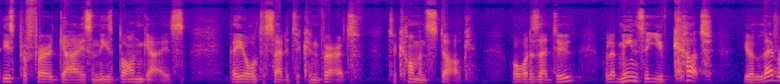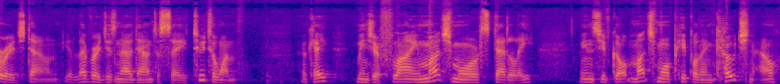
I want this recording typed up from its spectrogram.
these preferred guys and these bond guys, they all decided to convert to common stock. Well, what does that do? Well, it means that you've cut your leverage down. Your leverage is now down to, say, 2 to 1. Okay? It means you're flying much more steadily. It means you've got much more people in coach now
